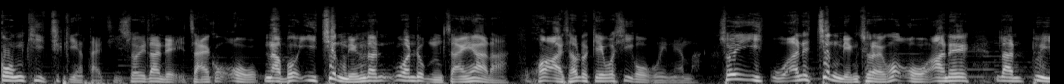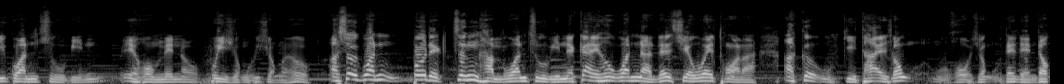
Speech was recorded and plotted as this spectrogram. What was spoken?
讲起这件代志，所以咱会知影讲哦，那无伊证明咱阮都毋知影啦。花爱差不多过我四五岁年嘛。所以有安尼证明出来，我哦安尼，咱对原住民一方面哦非常非常的好啊。所以阮保力增含原住民的介好，阮啊咧小会团啦，啊，各有其他拢有互相有在联络。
